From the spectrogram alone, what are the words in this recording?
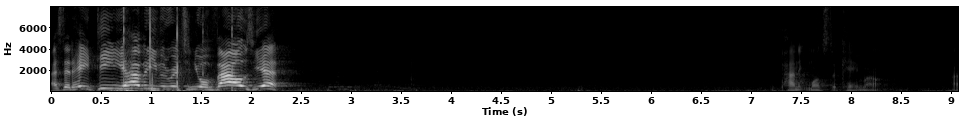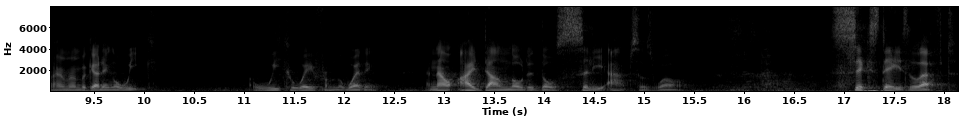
I said, Hey, Dean, you haven't even written your vows yet. The panic Monster came out. And I remember getting a week, a week away from the wedding. And now I downloaded those silly apps as well. Six days left.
